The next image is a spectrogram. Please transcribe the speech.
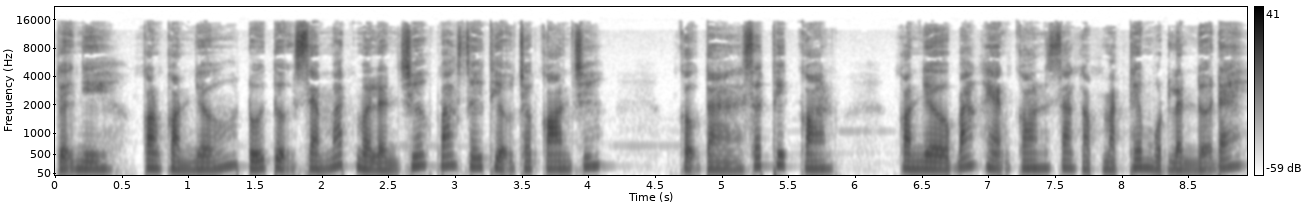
Tuệ Nhi, con còn nhớ đối tượng xem mắt mà lần trước bác giới thiệu cho con chứ? Cậu ta rất thích con, còn nhờ bác hẹn con ra gặp mặt thêm một lần nữa đấy.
